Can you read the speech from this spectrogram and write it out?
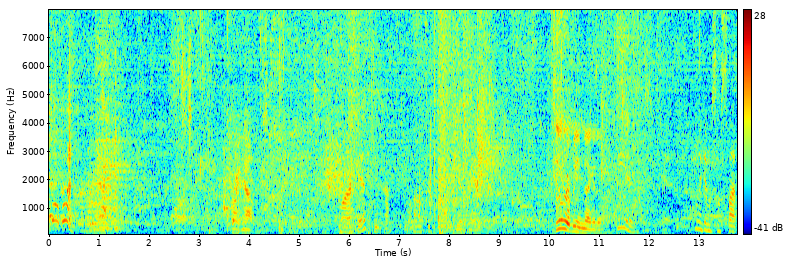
Oh, good. Right now. Marcus, you have to be positive. Yes, ma'am. Negative. He is. I'm gonna give him some slap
